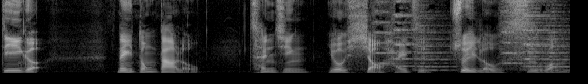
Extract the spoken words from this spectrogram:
第一个，那栋大楼曾经有小孩子坠楼死亡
